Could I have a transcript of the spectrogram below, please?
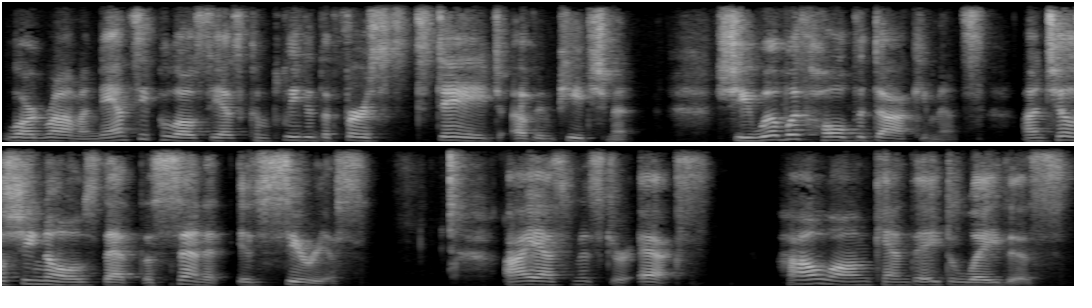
Lord Rama, Nancy Pelosi has completed the first stage of impeachment. She will withhold the documents until she knows that the Senate is serious. I asked Mr. X, how long can they delay this?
